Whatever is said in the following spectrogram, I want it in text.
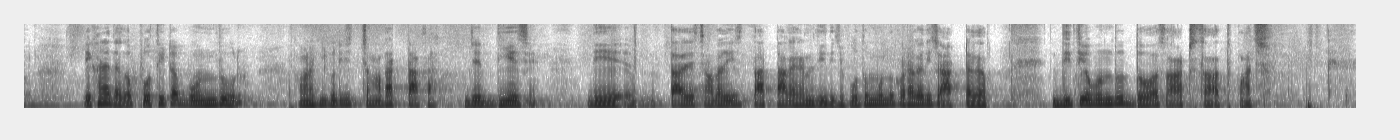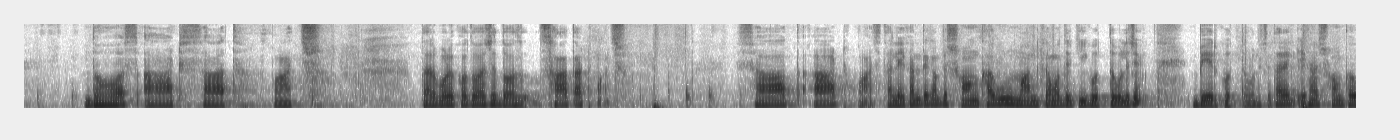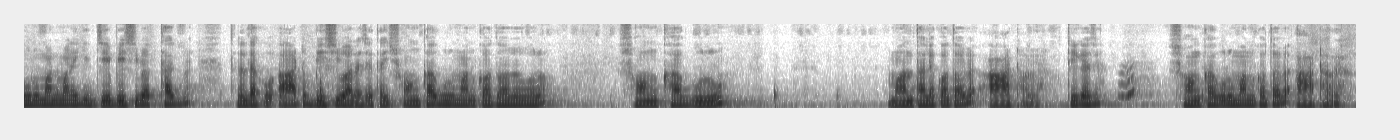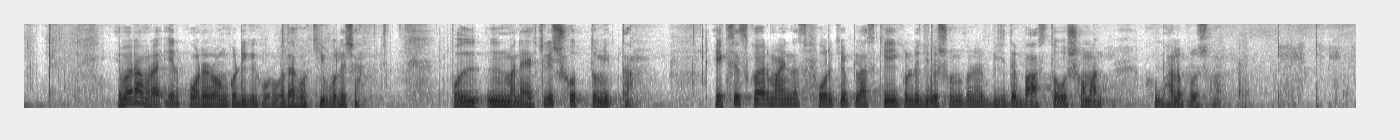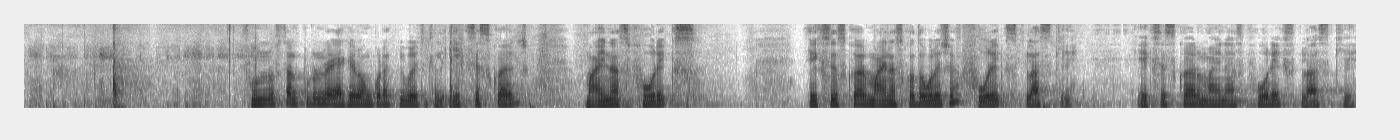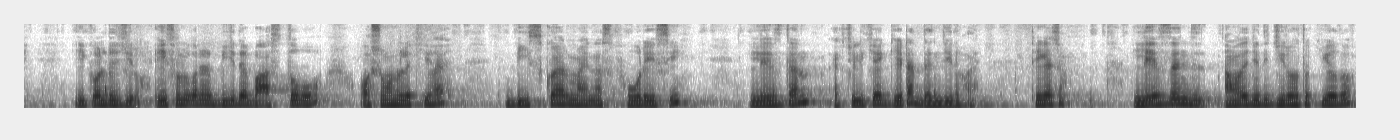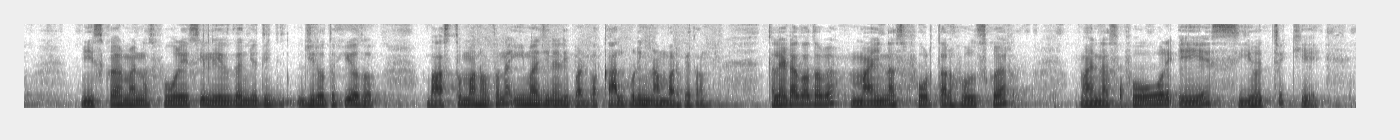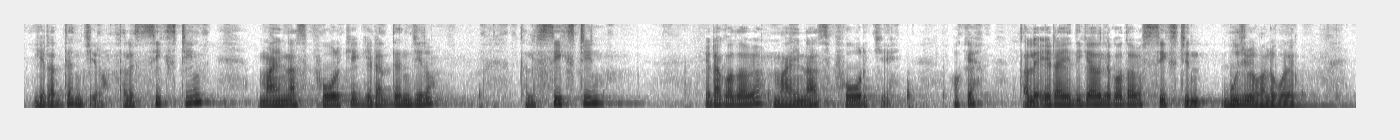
এখানে দেখো, প্রতিটা বন্ধুর আমরা কী করেছি? চাঁদার টাকা যে দিয়েছে দিয়ে, তার যে চাঁদা দিয়েছে, তার টাকা এখানে দিয়ে দিয়েছে। প্রথম বন্ধু ক টাকা দিয়েছে? আট টাকা। দ্বিতীয় বন্ধু দশ, আট, সাত, পাঁচ। দশ, আট, সাত, পাঁচ। তারপরে কত আছে? দশ, সাত, আট, পাঁচ। সাত, আট, পাঁচ। তাহলে এখান থেকে আমাদের সংখ্যাগুলো মানকে আমাদের কী করতে বলেছে? বের করতে বলেছে। তাহলে এখানে সংখ্যাগুরু মান মানে কি? যে বেশিবার থাকবে, তাহলে দেখো আট বেশিবার আছে, তাই সংখ্যাগুরু মান কত হবে বলো? সংখ্যাগুরু মান তাহলে কত হবে? আট হবে। ঠিক আছে? সংখ্যাগুরু মান কত হবে? আট হবে। এবার আমরা এর পরের অঙ্কটিকে করব। দেখো কি বলেছে। বল মানে অ্যাকচুয়ালি সত্য মিথ্যা। X square minus four K plus K equal to zero সমীকরণের বীজতে বাস্তব সমান। খুব ভালো প্রশ্ন। শূন্যস্থান পূরণের একের অঙ্কটা কী বলেছে? তাহলে X square minus four X X square minus কত বলেছে? Four X plus K X square minus four X plus K equal to zero. এই সমীকরণের বীজতে বাস্তব ও অসমান হলে কী হয়? B square minus four AC less than actually কী হয়? গ্রেটার দেন জিরো হয়। ঠিক আছে? লেস দেন আমাদের যদি জিরো হতো কী হতো? B square minus four AC less than যদি জিরো হতো কী হতো? বাস্তব মান হতো না ইমাজিনারি পার্ট বা কাল্পনিক নাম্বার পেতাম। তাহলে এটা কত হবে? মাইনাস ফোর তার whole square minus four A C হচ্ছে কে। গ্রেটার দেন জিরো তাহলে sixteen minus four K greater than zero তাহলে সিক্সটিন এটা কত হবে? মাইনাস ফোর কে ওকে তাহলে এটা এদিকে আসলে কত হবে? সিক্সটিন বুঝবে ভালো করে।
